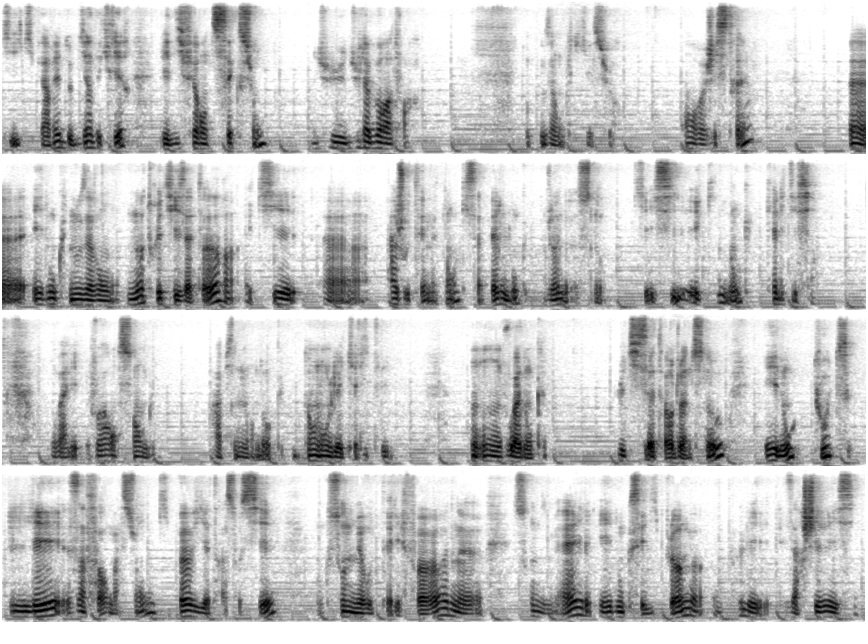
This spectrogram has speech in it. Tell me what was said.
qui, permet de bien décrire les différentes sections du, du laboratoire. Donc nous allons cliquer sur enregistrer. Euh, et donc nous avons notre utilisateur qui est euh, ajouté maintenant, qui s'appelle donc John Snow, qui est ici et qui est donc qualiticien. On va aller voir ensemble rapidement donc dans l'onglet qualité. On, voit donc l'utilisateur John Snow et donc toutes les informations qui peuvent y être associées, donc son numéro de téléphone, euh, son email et donc ses diplômes, on peut les, archiver ici.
